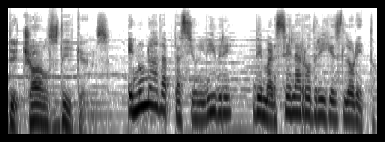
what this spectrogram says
De Charles Dickens. En una adaptación libre de Marcela Rodríguez Loreto.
